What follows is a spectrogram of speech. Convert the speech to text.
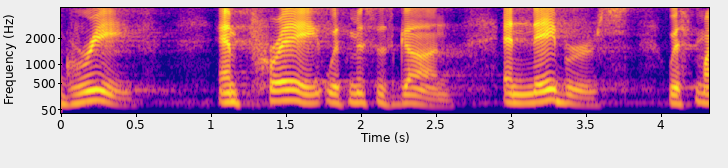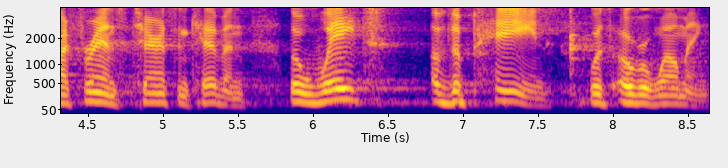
grieve, and pray with Mrs. Gunn and neighbors with my friends Terrence and Kevin, the weight of the pain was overwhelming.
